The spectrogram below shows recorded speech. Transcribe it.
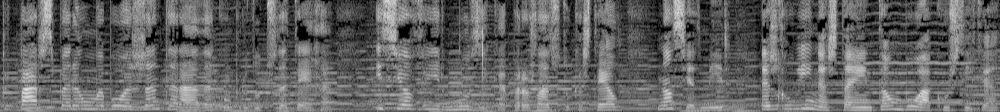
prepare-se para uma boa jantarada com produtos da terra. E se ouvir música para os lados do castelo, não se admire, as ruínas têm tão boa acústica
